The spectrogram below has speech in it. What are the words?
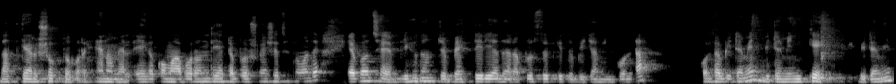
দাঁতকে আরও শক্ত করে। এনামেল এরকম আবরণ দিয়ে একটা প্রশ্ন এসেছে তোমাদের। এরপর হচ্ছে বৃহদান্ত্রে ব্যাকটেরিয়া দ্বারা প্রস্তুতকৃত ভিটামিন কোনটা? কোনটা vitamin vitamin K vitamin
